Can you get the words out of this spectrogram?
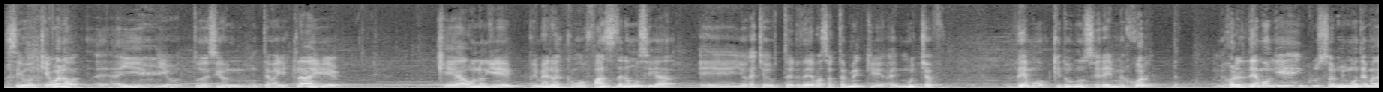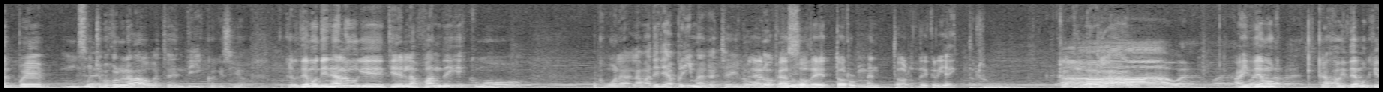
Sí, porque bueno, eh, ahí tú decís un, un tema que es clave, que, que a uno que primero es como fans de la música, eh, yo cacho que a usted debe pasar también que hay muchas demos que tú consideráis mejor, mejor el demo que incluso el mismo tema después mucho Sí. mejor grabado, ¿cachai? En disco, qué sé yo. Porque el demo tiene algo que tienen las bandas que es como, como la, la materia prima, ¿cachai? Lo, Claro, lo caso puro. de Tormentor de Creator. Ah, bueno, bueno. Hay demos, claro, hay demos que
